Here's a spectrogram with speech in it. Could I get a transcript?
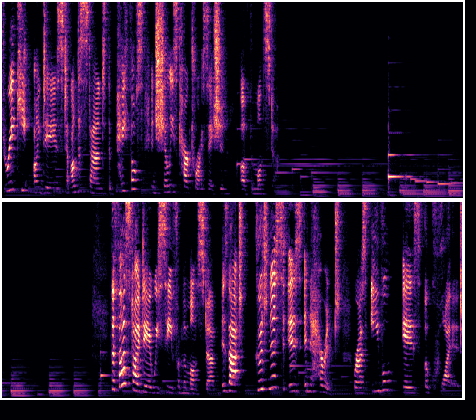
three key ideas to understand the pathos in Shelley's characterization of the monster. The first idea we see from the monster is that goodness is inherent, whereas evil is acquired.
